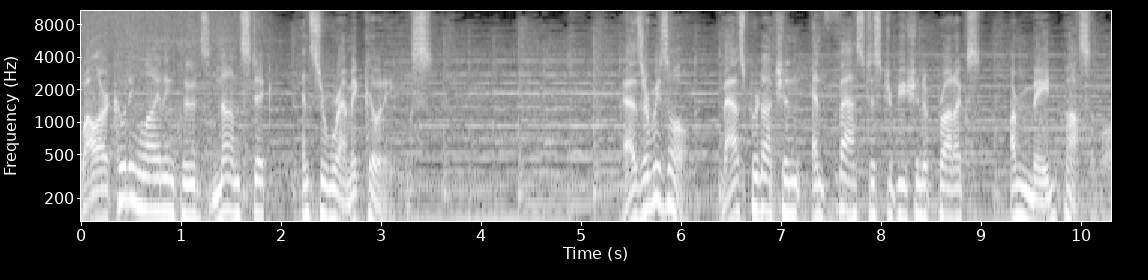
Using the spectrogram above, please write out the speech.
while our coating line includes non-stick and ceramic coatings. As a result, mass production and fast distribution of products are made possible.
